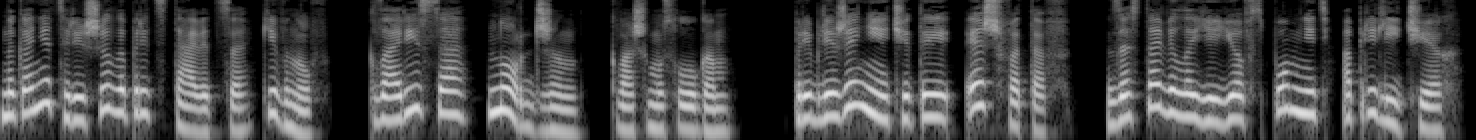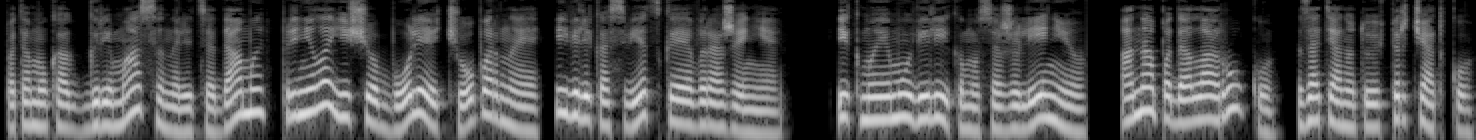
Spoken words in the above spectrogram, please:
наконец решила представиться, кивнув. «Клариса Норджин, к вашим услугам». Приближение читы Эшфатов заставило ее вспомнить о приличиях, потому как гримаса на лице дамы приняла еще более чопорное и великосветское выражение. И к моему великому сожалению, она подала руку, затянутую в перчатку,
